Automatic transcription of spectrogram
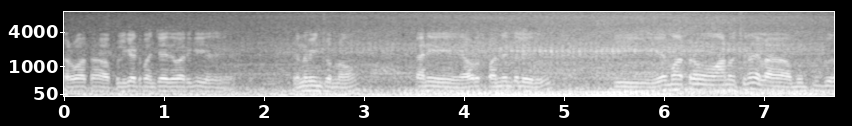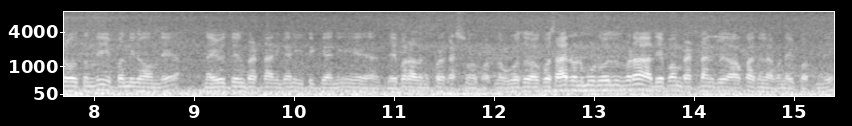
తర్వాత పులిగేట్ పంచాయతీ వారికి విన్నవించున్నాం. కానీ ఎవరు స్పందించలేదు. ఈ ఏమాత్రం వాన వచ్చినా ఇలా ముంపుకు గురవుతుంది ఇబ్బందిగా ఉంది. నైవేద్యం పెట్టడానికి కానీ ఇటుకి కానీ దీపారాధన కూడా కష్టం అయిపోతుంది. ఒక్కో- ఒక్కోసారి రెండు మూడు రోజులు కూడా దీపం పెట్టడానికి అవకాశం లేకుండా అయిపోతుంది.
